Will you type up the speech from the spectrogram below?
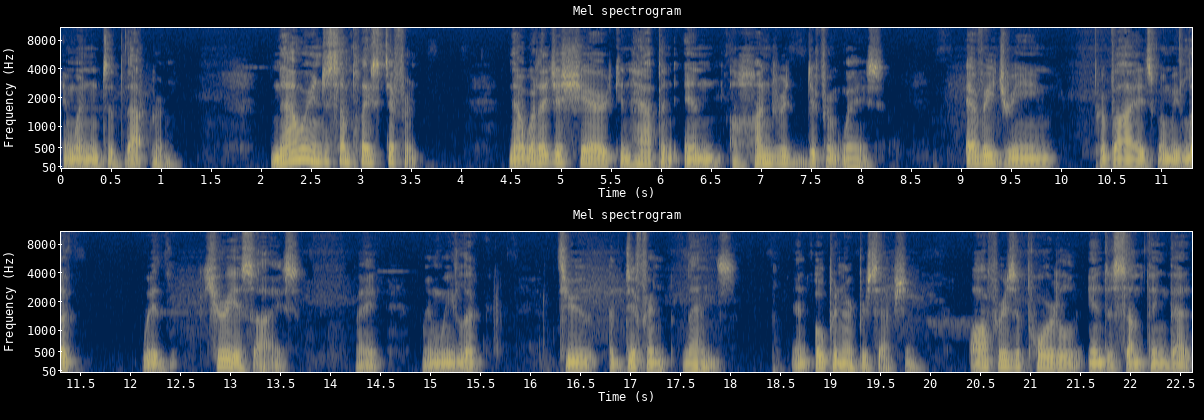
and went into that room. Now we're into someplace different. Now, what I just shared can happen in a hundred different ways every dream provides when we look with curious eyes, right? When we look through a different lens and open our perception, offers a portal into something that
